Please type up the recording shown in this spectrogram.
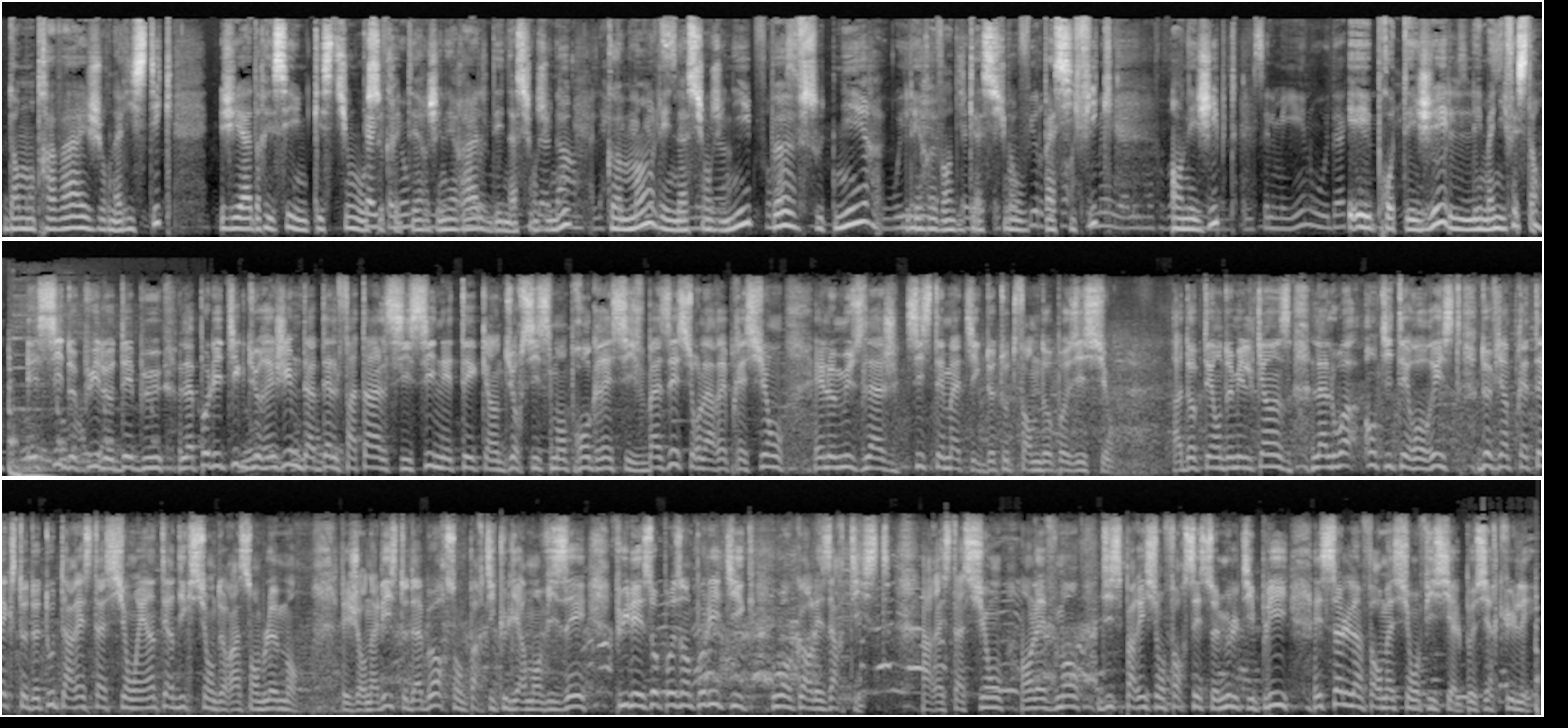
dans mon travail journalistique, j'ai adressé une question au secrétaire général des Nations Unies. Comment les Nations Unies peuvent soutenir les revendications pacifiques en Égypte et protéger les manifestants. Et si depuis le début, la politique du régime d'Abdel Fattah al-Sisi n'était qu'un durcissement progressif basé sur la répression et le muselage systématique de toute forme d'opposition? Adoptée en 2015, la loi antiterroriste devient prétexte de toute arrestation et interdiction de rassemblement. Les journalistes d'abord sont particulièrement visés, puis les opposants politiques ou encore les artistes. Arrestations, enlèvements, disparitions forcées se multiplient et seule l'information officielle peut circuler.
